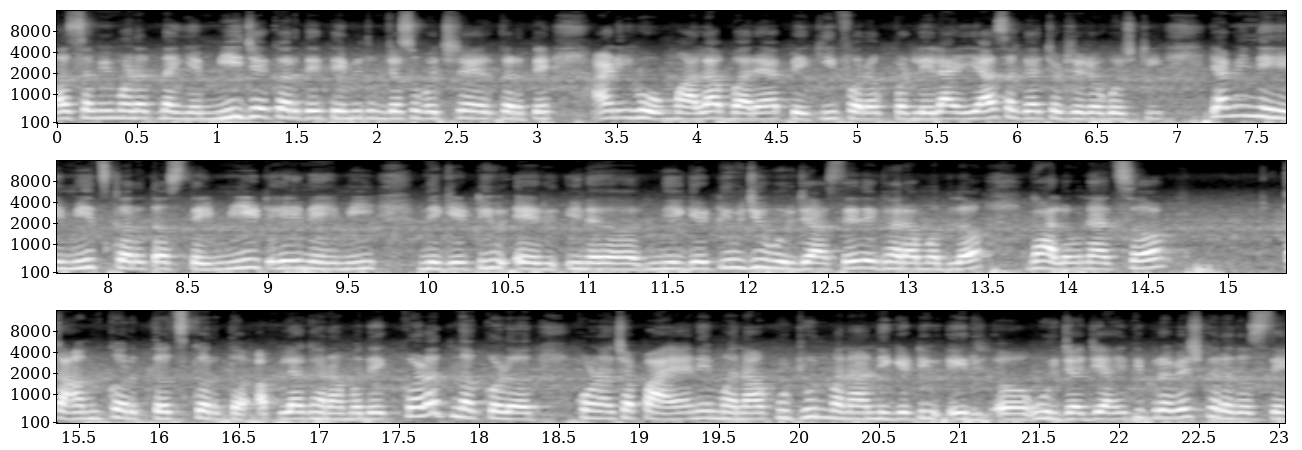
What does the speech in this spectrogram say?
असं मी म्हणत नाही आहे मी जे करते ते मी तुमच्यासोबत शेअर करते. आणि हो मला बऱ्यापैकी फरक पडलेला आहे. या सगळ्या छोट्या छोट्या गोष्टी या मी नेहमीच करत असते. असते. मीठ हे नेहमी निगेटिव्ह एर निगेटिव्ह जी ऊर्जा असते ते घरामधलं घालवण्याचं काम करतंच करतं. आपल्या घरामध्ये कळत न कळत कोणाच्या पायाने म्हणा कुठून म्हणा निगेटिव्ह एर ऊर्जा जी आहे ती प्रवेश करत असते.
